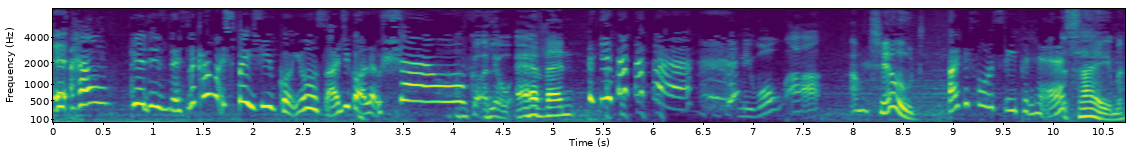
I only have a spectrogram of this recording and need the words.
Uh, How good is this? Look how much space you've got your side. You've got a little shelf. I've got a little air vent. Yeah. got me water. I'm chilled. I could fall asleep in here. The same.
